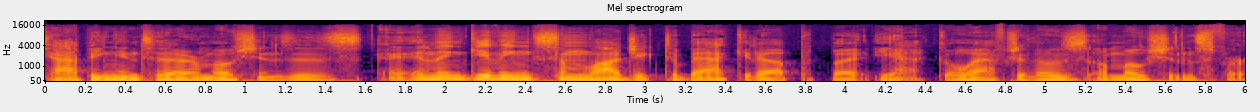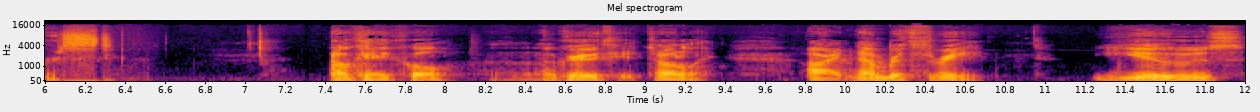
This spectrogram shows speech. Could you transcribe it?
tapping into their emotions is and then giving some logic to back it up but yeah go after those emotions first. Okay cool. Agree with you totally. All right number three use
